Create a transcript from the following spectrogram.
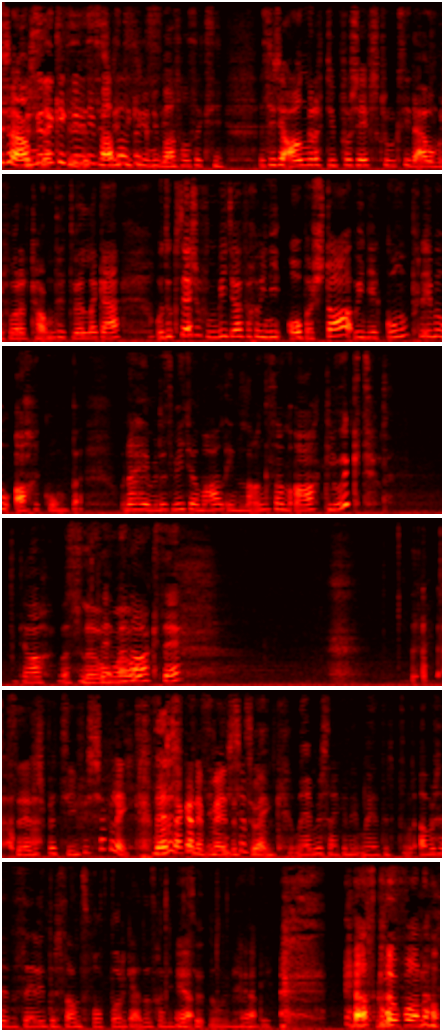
es war ein Ist anderer. es die grüne Es war nicht die Badhose grüne? Badhose. Es war ein anderer Typ von gewesen, der, der mir vorher die Hand hat wollte geben Und du siehst auf dem Video einfach, wie ich oben stehe, wie ich einen Gump nehme und nachgumpe. Und dann haben wir das Video mal in langsam angeschaut. Ja, was, was hat man da gesehen? Sehr spezifischer Blick. Sehr Wir sagen nicht mehr dazu. Blick. Nein, wir sagen nicht mehr dazu. Aber es hat ein sehr interessantes Foto gegeben, das habe ich bis Ja. heute noch in meinem Ja. Handy. Ja, das glaube ich auch noch.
